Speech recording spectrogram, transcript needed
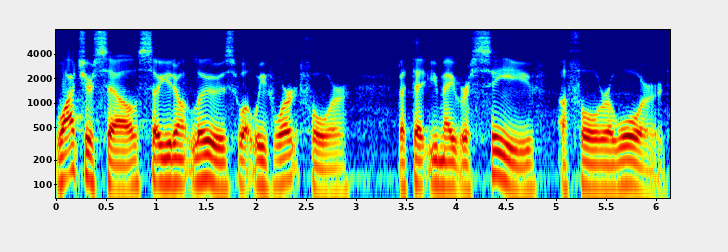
Watch yourselves so you don't lose what we've worked for, but that you may receive a full reward.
